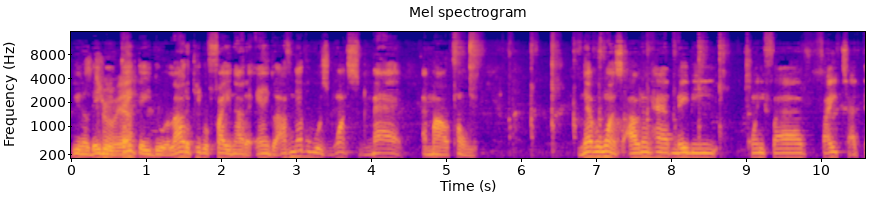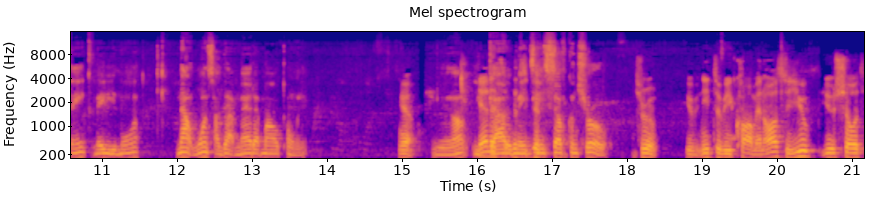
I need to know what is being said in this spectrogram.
You know, they True, think yeah. they do. A lot of people fighting out of anger. I've never was once mad at my opponent. Never once. I don't have maybe 25 fights, I think, maybe more. Not once I got mad at my opponent. Yeah. You know, you yeah, gotta that's, maintain self control. True. You need to be calm, and also you you showed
